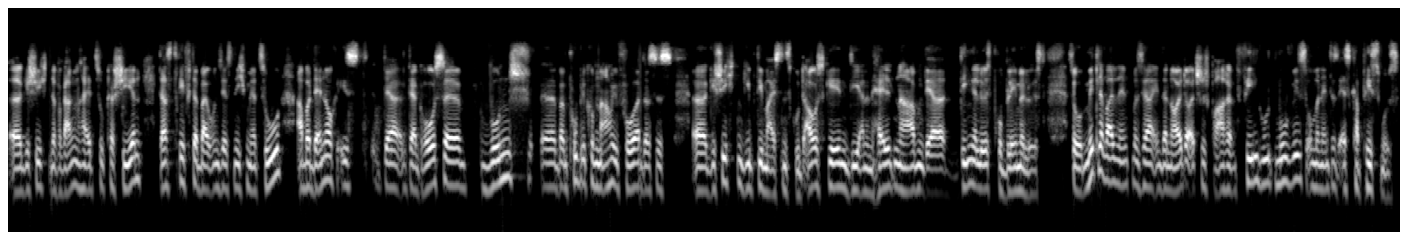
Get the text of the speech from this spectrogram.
äh, Geschichten der Vergangenheit zu kaschieren, das trifft ja bei uns jetzt nicht mehr zu. Aber dennoch ist der, der große Wunsch äh, beim Publikum nach wie vor, dass es äh, Geschichten gibt, die meistens gut ausgehen, die einen Helden haben, der Dinge löst, Probleme löst. So mittlerweile nennt man es ja in der neudeutschen Sprache Feel Good Movies und man nennt es Eskapismus.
